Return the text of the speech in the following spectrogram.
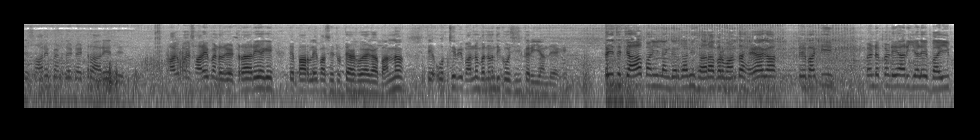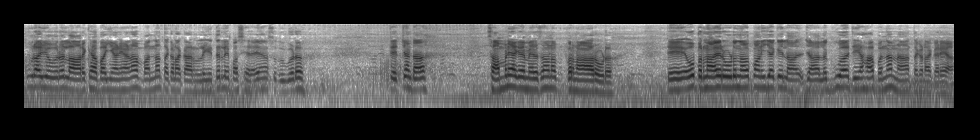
ਤੇ ਸਾਰੇ ਪਿੰਡ ਦੇ ਟਰੈਕਟਰ ਆ ਰਹੇ ਇੱਥੇ। ਲਗਭਗ ਸਾਰੇ ਪਿੰਡ ਦੇ ਟਰੈਕਟਰ ਆ ਰਹੇ ਹੈਗੇ ਤੇ ਪਰਲੇ ਪਾਸੇ ਟੁੱਟਿਆ ਹੋਇਆ ਹੈਗਾ ਬੰਨ ਤੇ ਉੱਥੇ ਵੀ ਬੰਨ ਬੰਨਣ ਦੀ ਕੋਸ਼ਿਸ਼ ਕਰੀ ਜਾਂਦੇ ਹੈਗੇ। ਇੱਥੇ ਚਾਹ ਪਾਣੀ, ਲੰਗਰ ਦਾ ਵੀ ਸਾਰਾ ਪ੍ਰਬੰਧ ਹੈਗਾ ਤੇ ਬਾਕੀ ਪਿੰਡ ਪੰਡਿਆਰੀ ਵਾਲੇ ਬਾਈ ਪੂਰਾ ਜ਼ੋਰ ਲਾ ਰੱਖਿਆ ਬਾਈਆਂ ਨੇ, ਹਨਾ? ਬੰਨਾ ਤਕੜਾ ਕਰਨ ਲਈ ਇਧਰਲੇ ਪਾਸੇ ਰਹੇ ਆ ਸਦੂਗੜ ਤੇ ਝੰਡਾ ਸਾਹਮਣੇ ਆ ਗਿਆ ਮੇਰੇ ਹਿਸਾਬ ਨਾਲ ਬਰਨਾਲਾ ਰੋਡ ਤੇ ਉਹ ਬਰਨਾਲੇ ਰੋਡ ਨਾਲ ਪਾਣੀ ਜਾ ਕੇ ਲਾ- ਜਾ ਲੱਗੂਗਾ ਜੇ ਆਹ ਬੰਨਾ ਨਾ ਤਕੜਾ ਕਰਿਆ।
